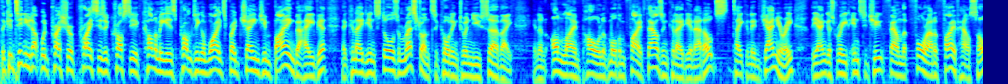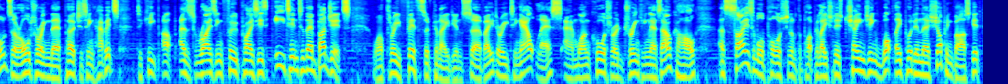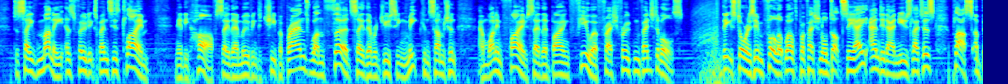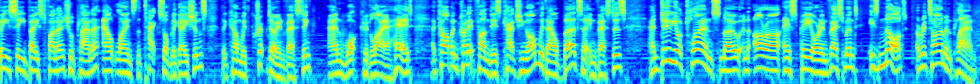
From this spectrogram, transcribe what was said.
The continued upward pressure of prices across the economy is prompting a widespread change in buying behaviour at Canadian stores and restaurants, according to a new survey. In an online poll of more than 5,000 Canadian adults taken in January, the Angus Reid Institute found that four out of five households are altering their purchasing habits to keep up as rising food prices eat into their budgets. While three fifths of Canadians surveyed are eating out less and one quarter are drinking less alcohol, a sizable portion of the population is changing what they put in their shopping basket to save money as food expenses climb. Nearly half say they're moving to cheaper brands, one third say they're reducing meat consumption, and one in five say they're buying fewer fresh fruit and vegetables. These stories in full at wealthprofessional.ca and in our newsletters. Plus, a BC based financial planner outlines the tax obligations that come with crypto investing and what could lie ahead. A carbon credit fund is catching on with Alberta investors. And do your clients know an RRSP or investment is not a retirement plan?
